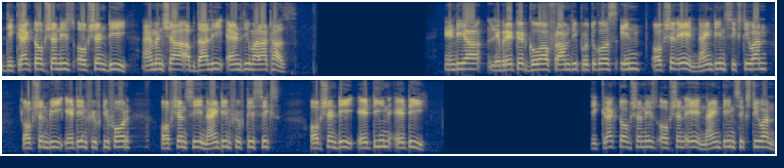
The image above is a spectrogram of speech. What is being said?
The correct option is option D, Ayman Shah Abdali and the Marathas. India liberated Goa from the Portuguese in option A 1961, option B 1854, option C 1956, option D 1880. The correct option is option A 1961.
